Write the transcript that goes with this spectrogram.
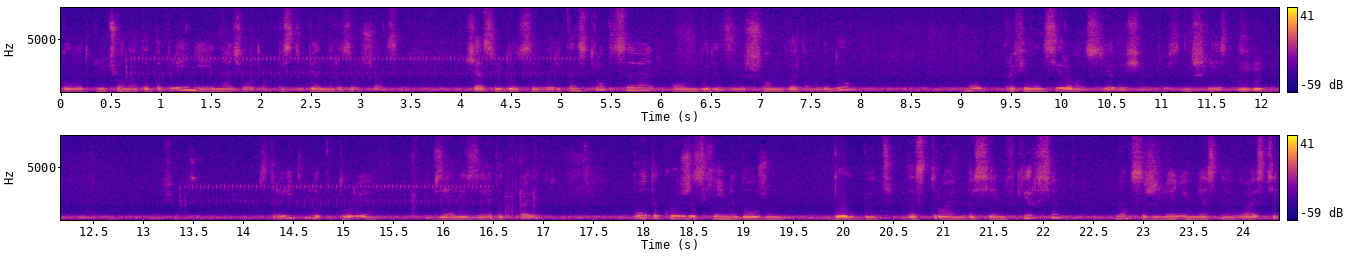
был отключен от отопления и начал там постепенно разрушаться. Сейчас ведется его реконструкция, он будет завершен в этом году, но профинансирован в следующем. То есть нашлись Мгм. в строители, которые взялись за этот проект. По такой же схеме должен был быть достроен бассейн в Кирсе, но, к сожалению, местные власти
